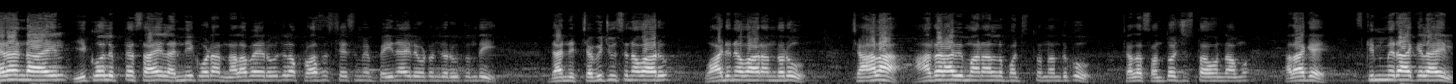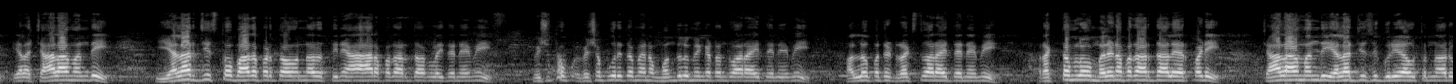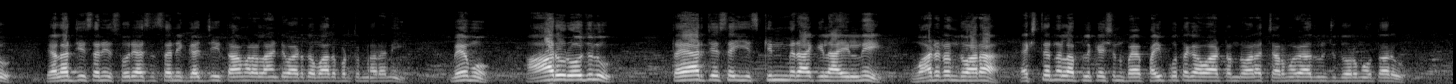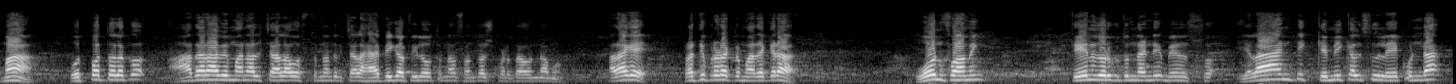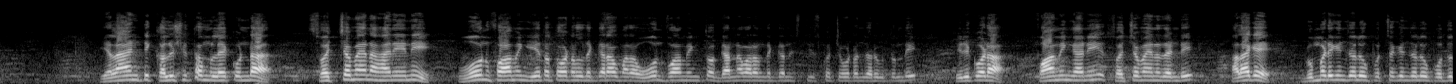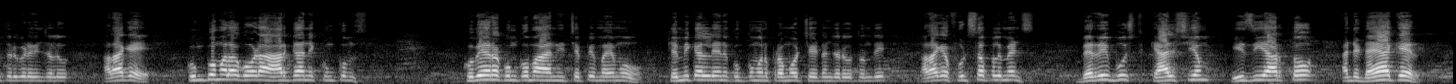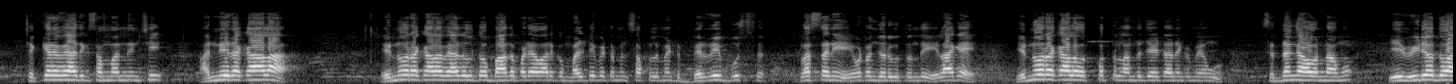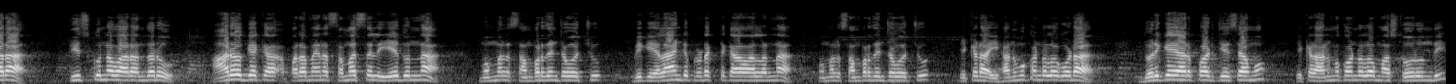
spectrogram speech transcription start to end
ఏరండ్ ఆయిల్ ఈకోలిప్టస్ ఆయిల్ అన్నీ కూడా నలభై రోజుల ప్రాసెస్ చేసి మేము పెయిన్ ఆయిల్ ఇవ్వడం జరుగుతుంది. దాన్ని చవి చూసిన వారు వాడిన వారందరూ చాలా ఆదరాభిమానాలను పంచుతున్నందుకు చాలా సంతోషిస్తూ ఉన్నాము. అలాగే స్కిన్ మిరాకిల్ ఆయిల్ ఇలా చాలామంది ఎలర్జీస్తో బాధపడుతూ ఉన్నారు. తినే ఆహార పదార్థాలు అయితేనేమి విషతో విషపూరితమైన మందులు మింగటం ద్వారా అయితేనేమి అల్లోపతి డ్రగ్స్ ద్వారా అయితేనేమి రక్తంలో మలిన పదార్థాలు ఏర్పడి చాలామంది ఎలర్జీస్కి గురి అవుతున్నారు. ఎలర్జీస్ అని సోరియాసిస్ అని గజ్జి తామర లాంటి వాటితో బాధపడుతున్నారని మేము ఆరు రోజులు తయారు చేసే ఈ స్కిన్ మిరాకిల్ ఆయిల్ని వాడటం ద్వారా ఎక్స్టర్నల్ అప్లికేషన్ పైపూతగా వాడటం ద్వారా చర్మ వ్యాధుల నుంచి దూరం అవుతారు. మా ఉత్పత్తులకు ఆధారాభిమానాలు చాలా వస్తున్నందుకు చాలా హ్యాపీగా ఫీల్ అవుతున్నాం సంతోషపడతా ఉన్నాము. అలాగే ప్రతి ప్రోడక్ట్ మా దగ్గర ఓన్ ఫార్మింగ్ తేనె దొరుకుతుందండి. మేము ఎలాంటి కెమికల్స్ లేకుండా ఎలాంటి కలుషితం లేకుండా స్వచ్ఛమైన హనీని ఓన్ ఫార్మింగ్ ఈత తోటల దగ్గర మన ఓన్ ఫార్మింగ్తో గన్నవరం దగ్గర నుంచి తీసుకొచ్చి ఇవ్వడం జరుగుతుంది. ఇది కూడా ఫార్మింగ్ అని స్వచ్ఛమైనదండి. అలాగే గుమ్మడి గింజలు పుచ్చగింజలు పొద్దుతిరుగుడు గింజలు అలాగే కుంకుమలో కూడా ఆర్గానిక్ కుంకుమ్స్ కుబేర కుంకుమ అని చెప్పి మేము కెమికల్ లేని కుంకుమను ప్రమోట్ చేయడం జరుగుతుంది. అలాగే food supplements berry boost calcium ఈజీఆర్తో and Diacare చక్కెర వ్యాధికి సంబంధించి అన్ని రకాల ఎన్నో రకాల వ్యాధులతో బాధపడే వారికి multivitamin supplement berry boost plus అని ఇవ్వటం జరుగుతుంది. ఇలాగే ఎన్నో రకాల ఉత్పత్తులు అందజేయడానికి మేము సిద్ధంగా ఉన్నాము. ఈ వీడియో ద్వారా తీసుకున్న వారందరూ ఆరోగ్యకరమైన సమస్యలు ఏదున్నా మమ్మల్ని సంప్రదించవచ్చు. మీకు ఎలాంటి ప్రొడక్ట్ కావాలన్నా మమ్మల్ని సంప్రదించవచ్చు. ఇక్కడ ఈ హనుమకొండలో కూడా దొరికే ఏర్పాటు చేశాము. ఇక్కడ హనుమకొండలో మా స్టోర్ ఉంది.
